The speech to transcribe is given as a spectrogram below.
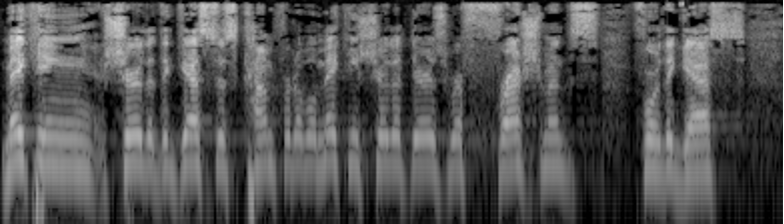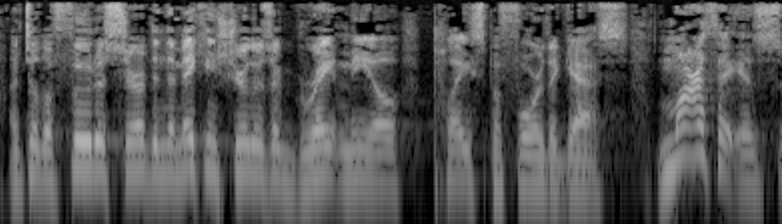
making sure that the guest is comfortable, making sure that there's refreshments for the guests until the food is served, and then making sure there's a great meal placed before the guests. Martha is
